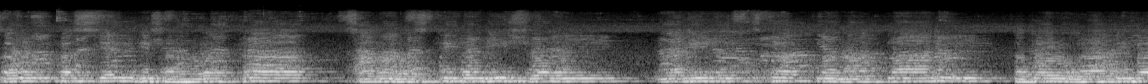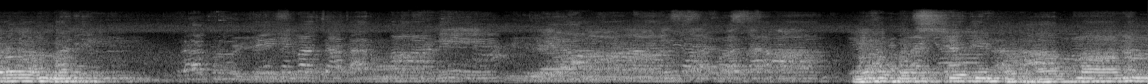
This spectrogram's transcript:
समं हि सर्वत्र समवस्थितमीश्वरम् न हिनस्त्यात्मनात्मानम् ततो याति परां यः पश्यति तथात्मानम्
